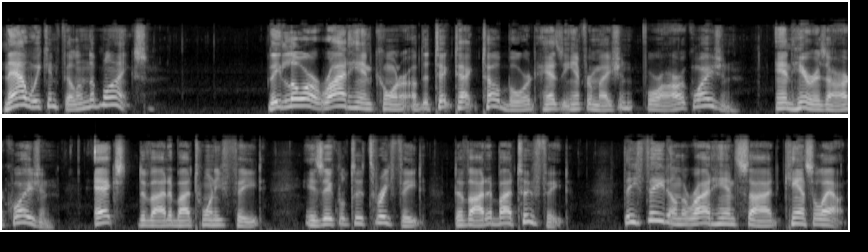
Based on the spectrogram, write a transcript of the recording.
Now we can fill in the blanks. The lower right-hand corner of the tic-tac-toe board has the information for our equation. And here is our equation. x divided by 20 feet is equal to 3 feet divided by 2 feet. The feet on the right-hand side cancel out.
